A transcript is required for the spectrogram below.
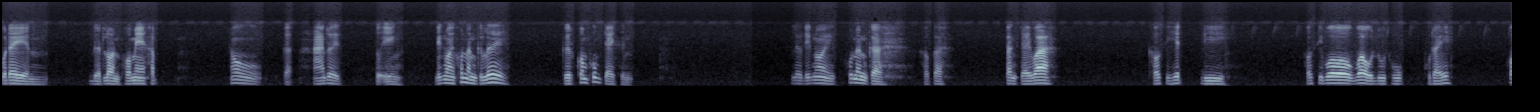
บ่ได้เดือดร้อนพ่อแม่ครับเฮาก็หาด้วยตัวเอง เด็กน้อยคนนั้นก็เลย เกิดความภูมิใจขึ้น แล้วเด็กน้อยคนนั้นก็เขาก็ตั้งใจว่า เขาสิเฮ็ดดี เขาสิบ่เว้าดูถูกผู้ใดพ่อ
